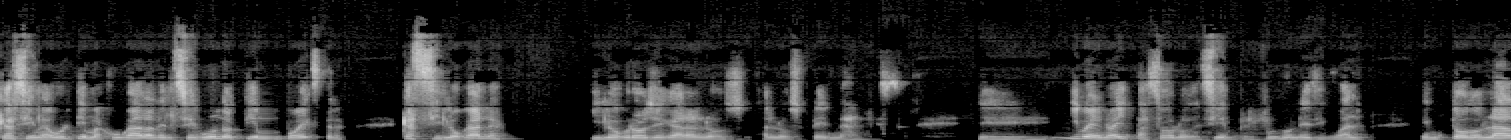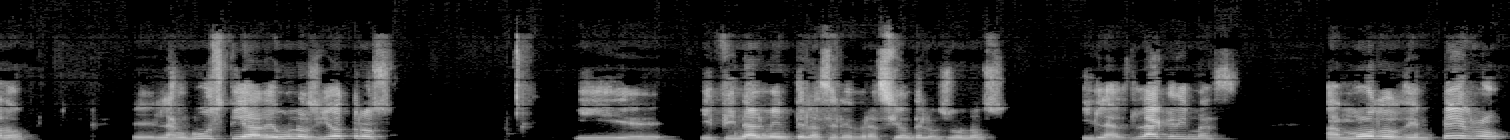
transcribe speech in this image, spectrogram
casi en la última jugada del segundo tiempo extra, casi lo gana y logró llegar a los, a los penales. Eh, y bueno, ahí pasó lo de siempre, el fútbol es igual en todo lado, eh, la angustia de unos y otros y, y finalmente la celebración de los unos y las lágrimas a modo de emperro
